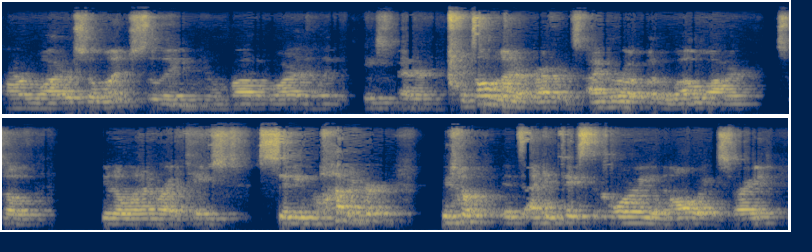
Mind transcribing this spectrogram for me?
hard water so much, so they, you know, bottled water, they like it taste better. It's all a matter of preference, I grew up on well water, so, you know, whenever I taste city water, you know, it's, I can taste the chlorine always, right?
